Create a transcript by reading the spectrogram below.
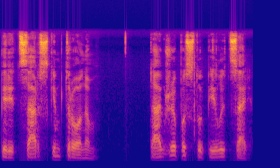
перед царским троном. Так же поступил и царь.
